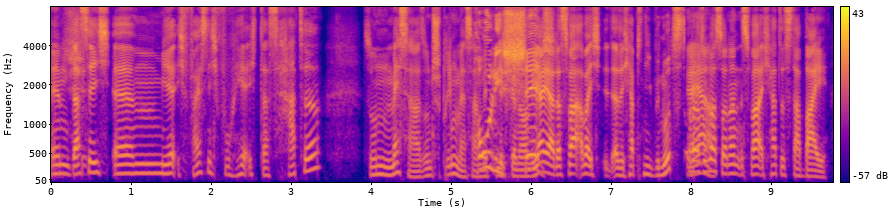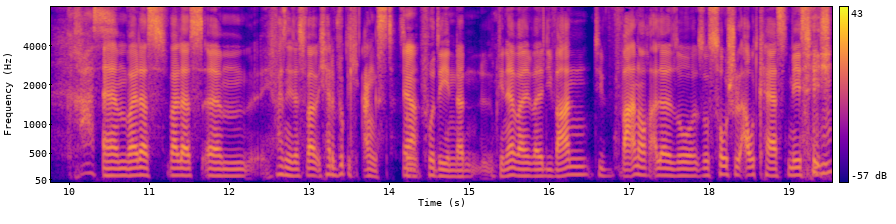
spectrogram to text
ähm, dass ich ähm, mir, ich weiß nicht, woher ich das hatte, so ein Messer, so ein Springmesser Holy mit, mitgenommen. shit. Ja, ja, das war, aber ich, also ich habe es nie benutzt Ja, oder sowas, sondern es war, ich hatte es dabei, Krass. ähm, weil das, weil das, ähm, ich weiß nicht, das war, ich hatte wirklich Angst so Ja. vor denen dann irgendwie, ne, weil, weil die waren, die waren auch alle so, so Social Outcast mäßig Mhm.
